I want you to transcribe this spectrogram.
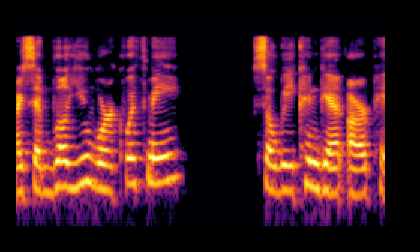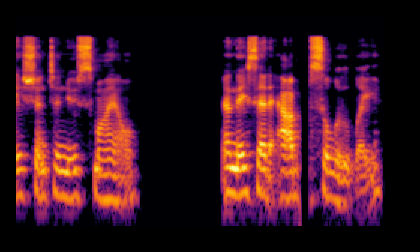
I said, Will you work with me so we can get our patient a new smile? And they said, Absolutely.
